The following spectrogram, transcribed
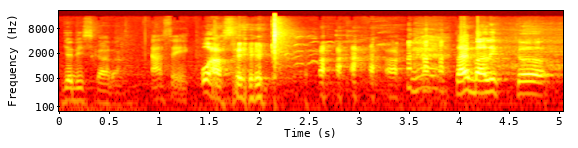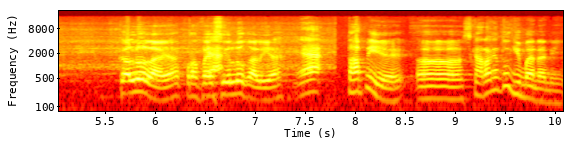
jadi sekarang. Asik. Wah, asik. Tapi balik ke ke lu lah ya, profesi Ya. lu kali ya. Ya, Tapi ya, eh, sekarang itu gimana nih?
